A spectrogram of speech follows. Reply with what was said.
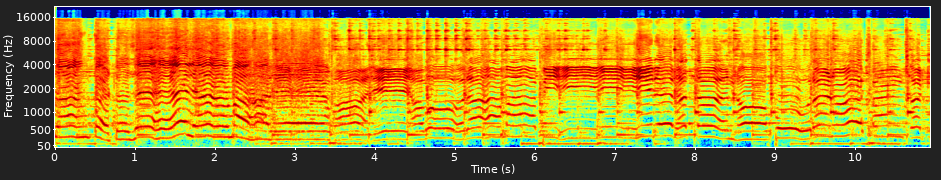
સંકટ જેલ મારે. વાલે આવો રામા પીર રતનો પુરાણો સંકટ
